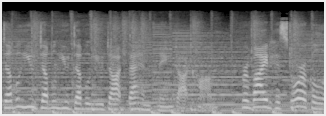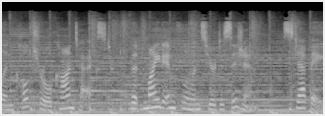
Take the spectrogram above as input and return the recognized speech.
www.behindname.com, provide historical and cultural context that might influence your decision. Step 8.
